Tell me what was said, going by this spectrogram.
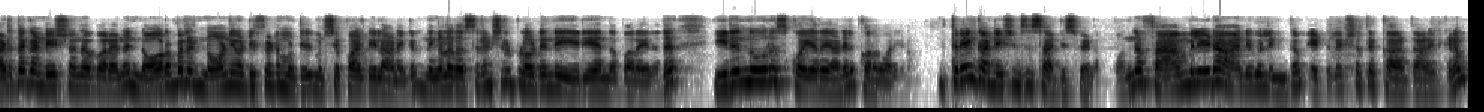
അടുത്ത കണ്ടീഷൻ എന്ന് പറയുന്നത് നോർമൽ നോൺ നോട്ടിഫൈഡ് മുനിസിപ്പാലിറ്റിയിലാണെങ്കിൽ നിങ്ങളുടെ റെസിഡൻഷ്യൽ പ്ലോട്ടിന്റെ ഏരിയ എന്ന് പറയുന്നത് ഇരുന്നൂറ് സ്ക്വയർ യാർഡിൽ കുറവായിരിക്കണം. ഇത്രയും കണ്ടീഷൻസ് സാറ്റിസ്ഫൈഡ് ചെയ്യണം ഒന്ന് ഫാമിലിയുടെ ആനുവൽ ഇൻകം എട്ട് ലക്ഷത്തിൽ താഴെയിരിക്കണം.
